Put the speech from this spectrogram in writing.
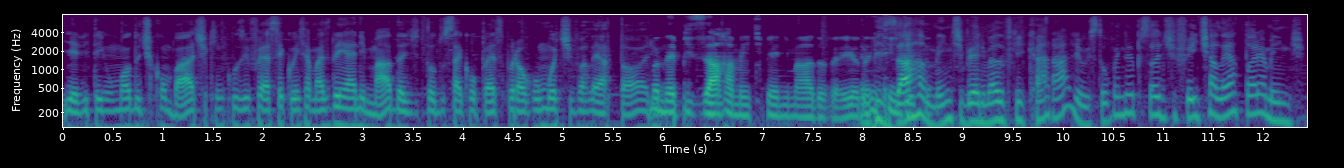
e ele tem um modo de combate que inclusive foi a sequência mais bem animada de todo o Psycho Pass por algum motivo aleatório. Mano, é bizarramente bem animado, velho. É bizarramente bem animado. Eu fiquei, caralho, eu estou vendo um episódio de Fate aleatoriamente.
